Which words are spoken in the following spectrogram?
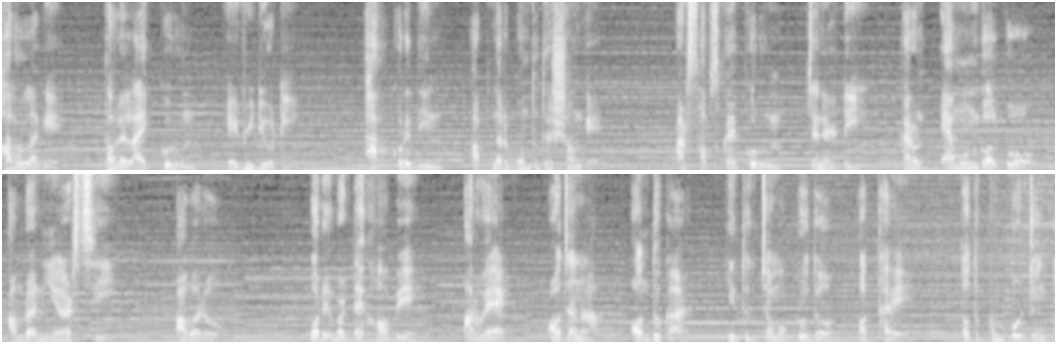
ভালো লাগে, তাহলে লাইক করুন এই ভিডিওটি। ভাগ করে দিন আপনার বন্ধুদের সঙ্গে। আর সাবস্ক্রাইব করুন চ্যানেলটি, কারণ এমন গল্প আমরা নিয়ে আসছি আবারও। পরের বার দেখা হবে আরও এক অজানা, অন্ধকার, কিন্তু চমকপ্রদ অধ্যায়ে। ততক্ষণ পর্যন্ত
